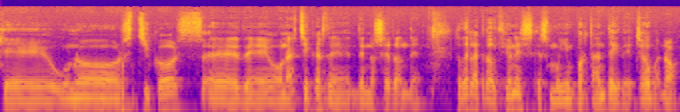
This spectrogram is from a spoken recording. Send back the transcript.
que unos chicos eh, de, o unas chicas de, de no sé dónde. Entonces la traducción es, es muy importante y de hecho, bueno,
